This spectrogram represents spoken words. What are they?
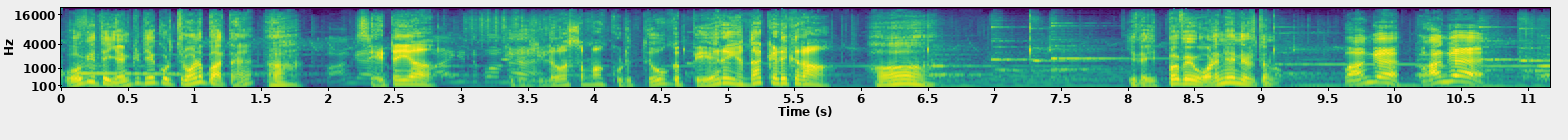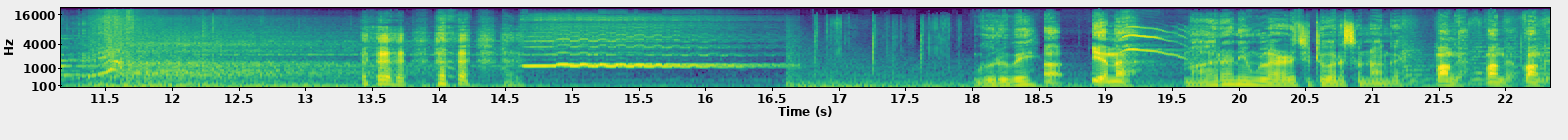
ஓவியத்தை என்கிட்டயே கொடுத்துருவான்னு பார்த்தேன். ஆ, சேட்டையா? இதை இலவசமா கொடுத்து உங்க பேரையும் தான் கெடுக்கிறான். ஆ. இதை இப்பவே உடனே நிறுத்தணும். வாங்க வாங்க. குருவே. அ, என்ன? மகாராணி உங்களை அழைச்சிட்டு வர சொன்னாங்க. வாங்க வாங்க வாங்க.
